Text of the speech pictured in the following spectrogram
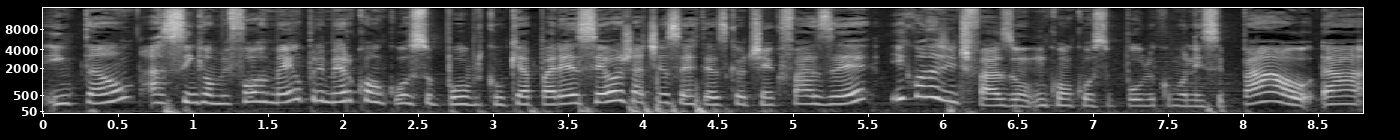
Então, assim que eu me formei, o primeiro concurso público que apareceu, eu já tinha certeza que eu tinha que fazer. E quando a gente faz um, um concurso público municipal, a,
